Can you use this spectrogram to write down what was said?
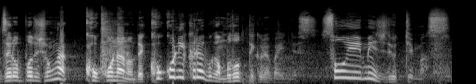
ゼロポジションがここなのでここにクラブが戻ってくればいいんです。そういうイメージで打ってみます。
